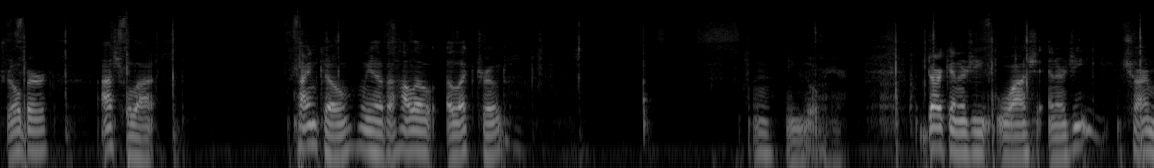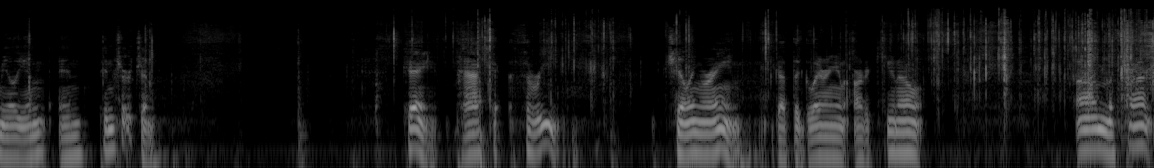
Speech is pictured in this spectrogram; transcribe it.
Drillbur, Oshawott, Pineco. We have a Holo Electrode. Mm, you can go over here. Dark Energy, Wash Energy, Charmeleon, and Pincurchin. Okay, pack three. Chilling Reign. Got the Galarian Articuno on the front.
